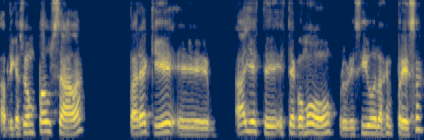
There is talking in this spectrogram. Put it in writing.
aplicación pausada para que eh, haya este, este acomodo progresivo de las empresas,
